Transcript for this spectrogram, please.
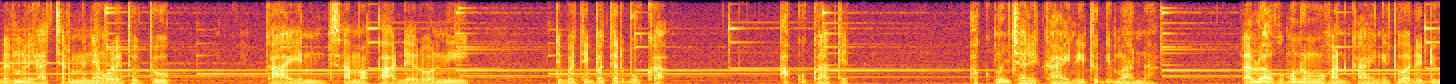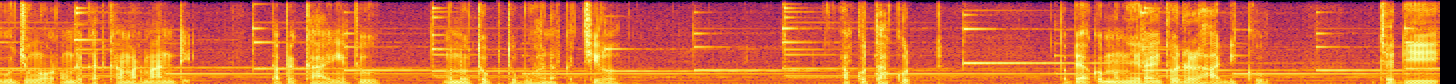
dan melihat cermin yang udah tutup, kain sama Pak Deroni tiba-tiba terbuka. Aku kaget. Aku mencari kain itu di mana. Lalu aku menemukan kain itu ada di ujung lorong dekat kamar mandi. Tapi kain itu menutup tubuh anak kecil. Aku takut. Tapi aku mengira itu adalah adikku. Jadi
